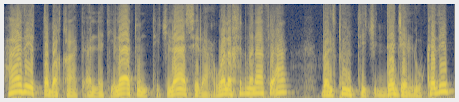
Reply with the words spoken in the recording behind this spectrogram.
هذه الطبقات التي لا تنتج لا سلع ولا خدمة نافعة بل تنتج دجل وكذب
